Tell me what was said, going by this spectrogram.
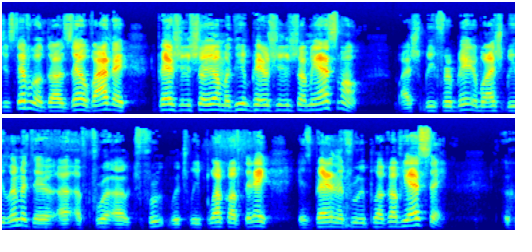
it's difficult. Zel Vade, Perish Shoyam Adim, Perish Shoyam Yasmo. Why should be forbidden? Why should be limited? A, a, fr- a, fruit which we pluck off today is better than the fruit we pluck off yesterday. There's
